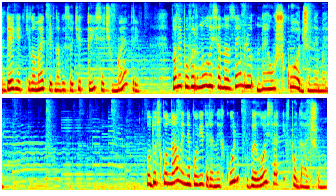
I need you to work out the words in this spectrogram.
9 кілометрів на висоті тисячу метрів, вони повернулися на землю неушкодженими. Удосконалення повітряних куль велося і в подальшому.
